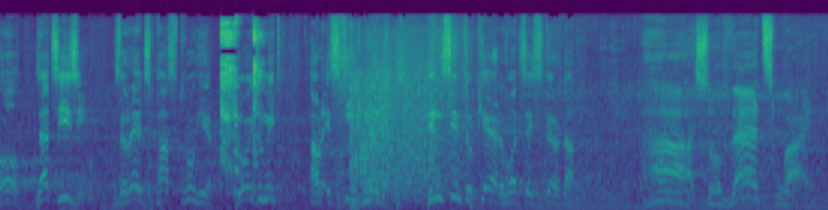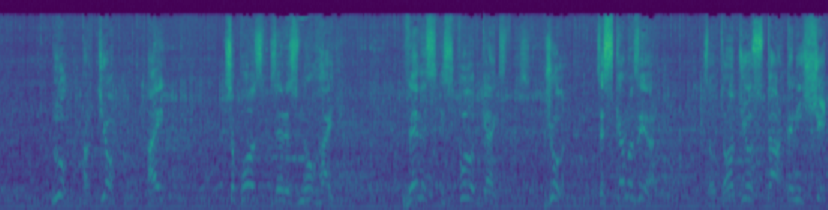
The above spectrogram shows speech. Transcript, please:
Oh, that's easy. The Reds passed through here, going to meet our esteemed neighbors. Didn't seem to care what they stirred up. Ah, so that's why. Look, Artyom, I suppose there is no hiding. Venice is full of gangsters. Zhula, the scum of the earth. So don't you start any shit.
